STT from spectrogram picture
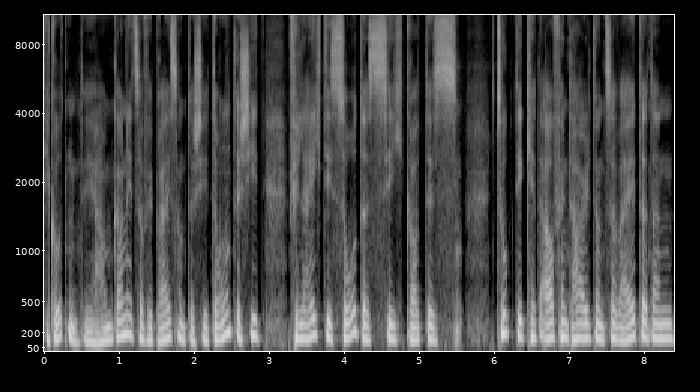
die Guten, die haben gar nicht so viel Preisunterschied. Der Unterschied vielleicht ist so, dass sich gerade das Zugticket, Aufenthalt und so weiter dann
